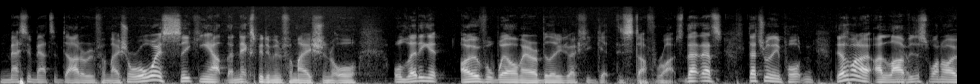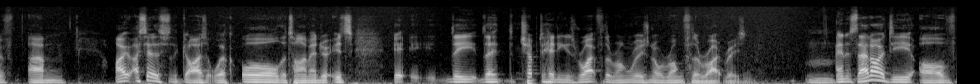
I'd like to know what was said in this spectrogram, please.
massive amounts of data or information, or always seeking out the next bit of information, or or letting it overwhelm our ability to actually get this stuff right. So that, that's that's really important. The other one I, I love is this one I've um, I, I say this to the guys at work all the time, Andrew. It's it, it- the, the the chapter heading is right for the wrong reason or wrong for the right reason, mm. and it's that idea of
